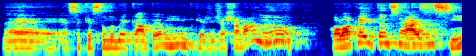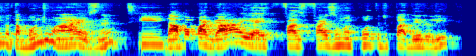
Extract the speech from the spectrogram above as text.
Né? Essa questão do make-up é um, porque a gente achava, ah, não, coloca aí tantos reais em cima, tá bom demais, né? Sim. Dá para pagar e aí faz, faz uma conta de padeiro ali.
